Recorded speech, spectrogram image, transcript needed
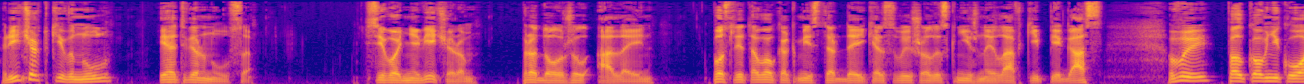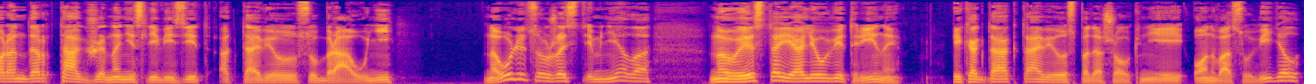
Ричард кивнул и отвернулся. «Сегодня вечером», — продолжил Алейн, После того, как мистер Дейкерс вышел из книжной лавки «Пегас», вы, полковник Уоррендер, также нанесли визит Октавиусу Брауни. На улице уже стемнело, но вы стояли у витрины, и когда Октавиус подошел к ней, он вас увидел,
